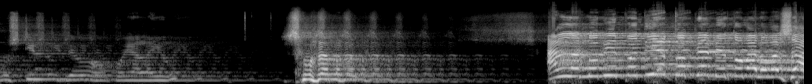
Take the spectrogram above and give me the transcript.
গোষ্ঠীর বলেন। আল্লাহ নবীর প্রতি এত প্রেম, এত ভালোবাসা।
